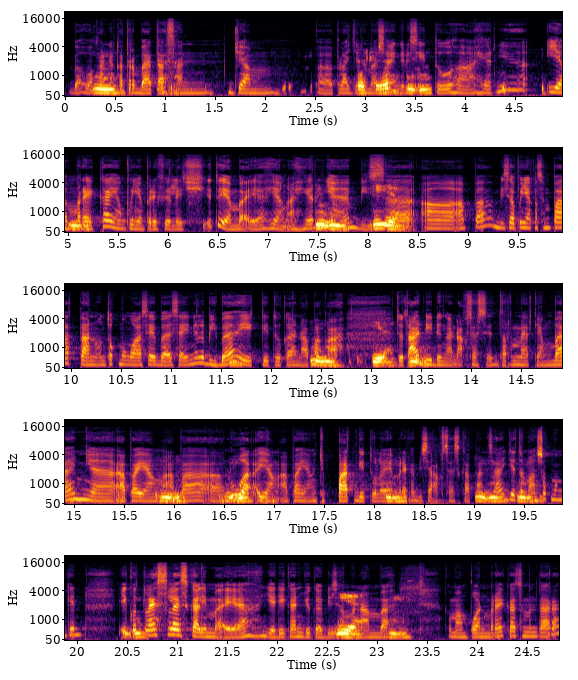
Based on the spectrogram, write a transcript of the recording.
bahwa karena keterbatasan jam uh, pelajaran bahasa Inggris itu nah, akhirnya ya mereka yang punya privilege itu ya Mbak ya yang akhirnya bisa yeah. uh, apa bisa punya kesempatan untuk menguasai bahasa ini lebih baik mm-hmm. gitu kan. Apakah mm-hmm. yeah. itu tadi mm-hmm. dengan akses internet yang banyak apa yang apa uh, luas mm-hmm. yang apa yang cepat gitu lah yang mereka bisa akses kapan saja termasuk mungkin ikut les-les kali Mbak ya. Jadi kan juga bisa yeah. menambah kemampuan mereka. Sementara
